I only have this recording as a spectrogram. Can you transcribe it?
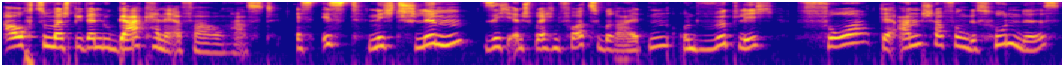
auch zum Beispiel, wenn du gar keine Erfahrung hast. Es ist nicht schlimm, sich entsprechend vorzubereiten und wirklich vor der Anschaffung des Hundes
